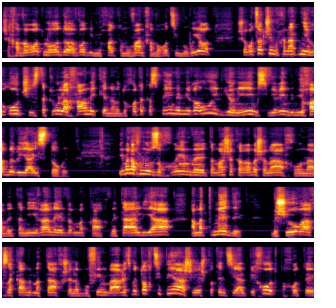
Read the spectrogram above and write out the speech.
שחברות מאוד אוהבות, במיוחד כמובן חברות ציבוריות, שרוצות שמבחינת נראות, שיסתכלו לאחר מכן על הדוחות הכספיים, הם יראו הגיוניים, סבירים, במיוחד בראייה היסטורית. אם אנחנו זוכרים את מה שקרה בשנה האחרונה, ואת הנהירה לעבר מטח, ואת העלייה המתמדת בשיעור ההחזקה במטח של הגופים בארץ, מתוך ציפייה שיש פוטנציאל פיחות, פחות אה,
